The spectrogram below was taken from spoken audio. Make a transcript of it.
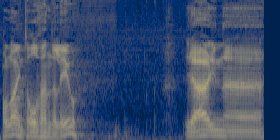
Hola, in het Hol van de Leeuw. Ja, in, eh,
